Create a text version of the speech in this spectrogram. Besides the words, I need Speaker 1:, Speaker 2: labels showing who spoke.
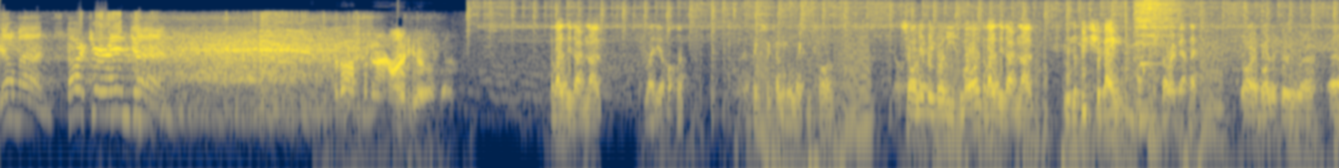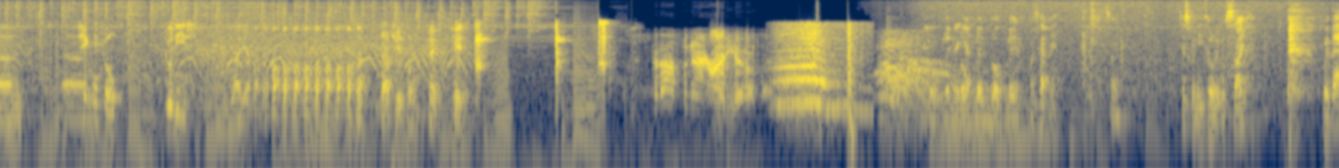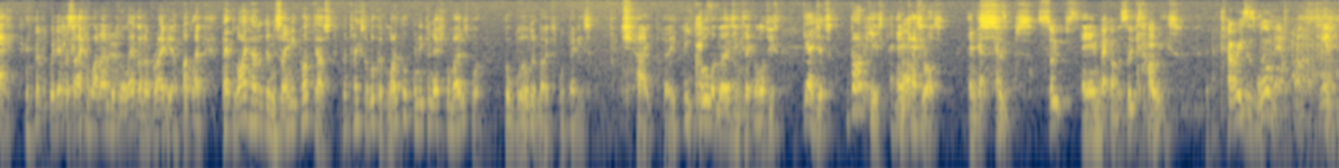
Speaker 1: Gentlemen, start your engine.
Speaker 2: Good afternoon, Radio Man.
Speaker 3: For those who don't know, Radio Hotler.
Speaker 4: Thanks for coming and making time. It's on everybody's mind.
Speaker 3: For those who don't know, there's a big shebang. Sorry about that.
Speaker 4: Diabolical uh, um, uh, technical goodies. Radio Hotler. Hot, hot, hot, hot, hot, hot, hot, hotler. Oh, cheers, boys.
Speaker 3: Cheers. Cheers.
Speaker 2: Radio.
Speaker 5: Rolling, rolling, rolling.
Speaker 3: What's happening? See? Just when you thought it was safe.
Speaker 5: We're back with episode 111 of Radio Hot Lab, that light-hearted and zany podcast that takes a look at local and international motorsport, the world of motorsport, that is. JP, cool emerging technologies, gadgets, barbecues, and,
Speaker 3: barbecues.
Speaker 5: casseroles, and
Speaker 3: Ca- cas-
Speaker 5: soups,
Speaker 3: Soups.
Speaker 5: and
Speaker 3: We're back on the soups. again.
Speaker 5: curries.
Speaker 3: Curries as well now. Oh, gee.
